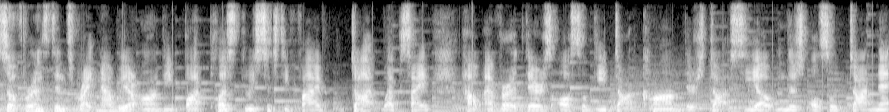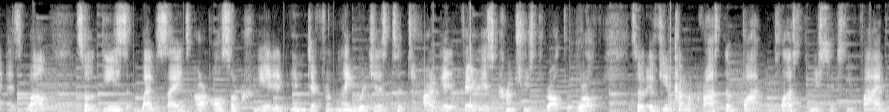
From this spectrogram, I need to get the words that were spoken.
So for instance, right now we are on the Bot Plus 365 dot website. However, there's also the dot .com, there's dot .co, and there's also dot .net as well. So these websites are also created in different languages to target various countries throughout the world. So if you come across the Bot Plus 365,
